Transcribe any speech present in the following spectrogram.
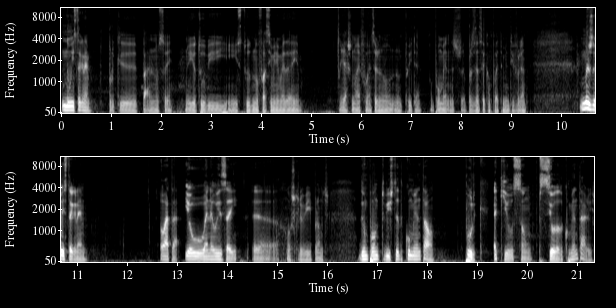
No Instagram porque, pá, não sei. No YouTube e, e isso tudo não faço a mínima ideia. E acho que não há influencers no, no Twitter. Ou pelo menos a presença é completamente diferente. Mas no Instagram, lá está. Eu analisei, uh, ou escrevi, pronto, de um ponto de vista documental. Porque aquilo são pseudo-documentários.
